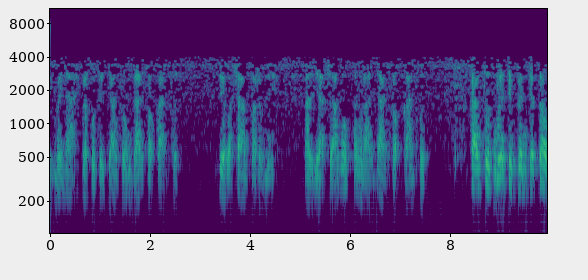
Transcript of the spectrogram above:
งไม่ได้ พระพุทธเจ้าทรงได้เพราะการฝึก เรียกว่าสร้างปรมีอริยสาวกทั้งหลายได้เพราะการฝึก การฝึกไม่จำเป็นจะต้อง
